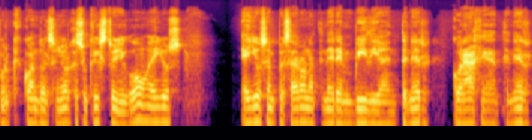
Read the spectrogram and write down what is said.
Porque cuando el Señor Jesucristo llegó, ellos, ellos empezaron a tener envidia, en tener coraje, a tener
